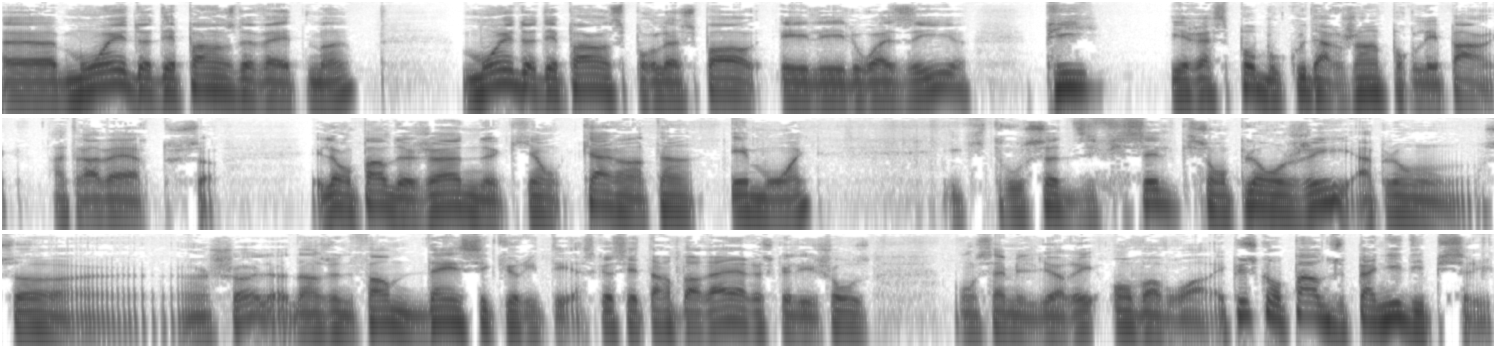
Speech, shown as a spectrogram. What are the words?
euh, moins de dépenses de vêtements, moins de dépenses pour le sport et les loisirs, puis il reste pas beaucoup d'argent pour l'épargne à travers tout ça. Et là, on parle de jeunes qui ont 40 ans et moins et qui trouvent ça difficile, qui sont plongés, appelons ça euh, un chat, dans une forme d'insécurité. Est-ce que c'est temporaire? Est-ce que les choses vont s'améliorer? On va voir. Et puisqu'on parle du panier d'épicerie,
